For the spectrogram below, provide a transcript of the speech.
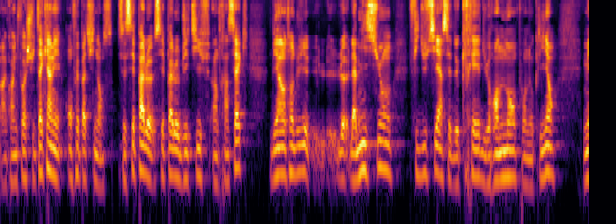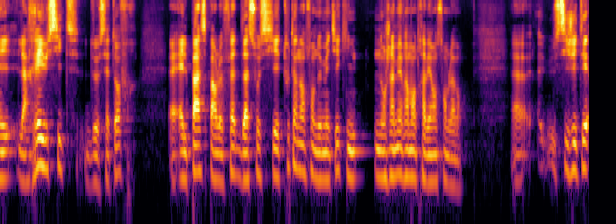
encore une fois, je suis taquin, mais on fait pas de finance. C'est, c'est pas le, c'est pas l'objectif intrinsèque. Bien entendu, le, la mission fiduciaire, c'est de créer du rendement pour nos clients. Mais la réussite de cette offre, elle passe par le fait d'associer tout un ensemble de métiers qui n'ont jamais vraiment travaillé ensemble avant. Euh, si j'étais,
